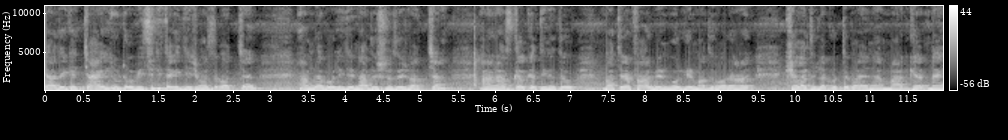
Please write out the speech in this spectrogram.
যাদেরকে চাইল্ডহুড ওবিসিটি থাকে, যে সমস্ত বাচ্চার আমরা বলি যে নাদুস নুদুস বাচ্চা। আর আজকালকার দিনে তো বাচ্চারা ফার্মের মুরগির মতো বড় হয়, খেলাধুলা করতে পারে না, মাঠ ঘাট নাই,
